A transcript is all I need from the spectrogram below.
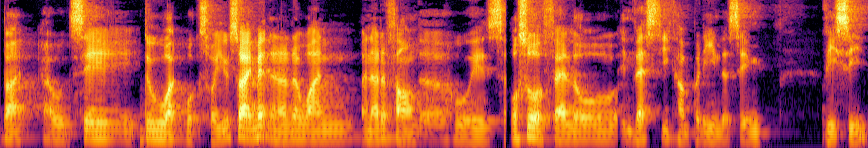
but I would say do what works for you. So I met another one, another founder who is also a fellow investee company in the same VC.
